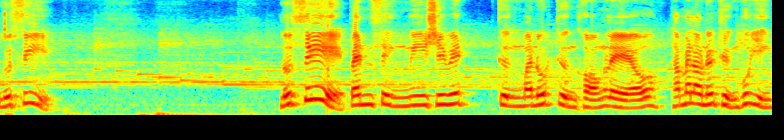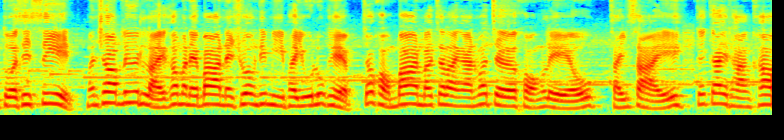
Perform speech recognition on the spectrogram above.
ลูซี่ลูซี่เป็นสิ่งมีชีวิตกึ่งมนุษย์กึ่งของเหลวทำให้เรานึกถึงผู้หญิงตัวซีดๆมันชอบลื่นไหลเข้ามาในบ้านในช่วงที่มีพายุลูกเห็บ เจ้าของบ้านมักจะรายงานว่าเจอของเหลว ใสๆ ใกล้ๆทางเข้า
